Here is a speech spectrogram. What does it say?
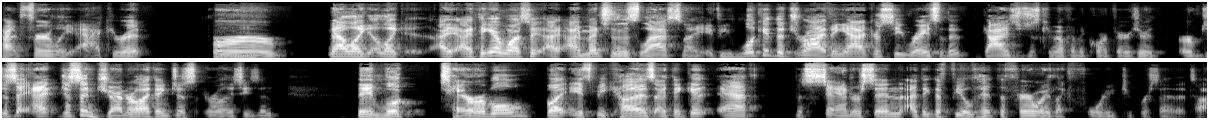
kind of fairly accurate for now. Like like I, I think I want to say I, I mentioned this last night. If you look at the driving accuracy rates of the guys who just came up in the Korn Ferry Tour, or just eh, just in general, I think just early season, they look terrible. But it's because I think it, at Sanderson, I think the field hit the fairway like 42% of the time.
